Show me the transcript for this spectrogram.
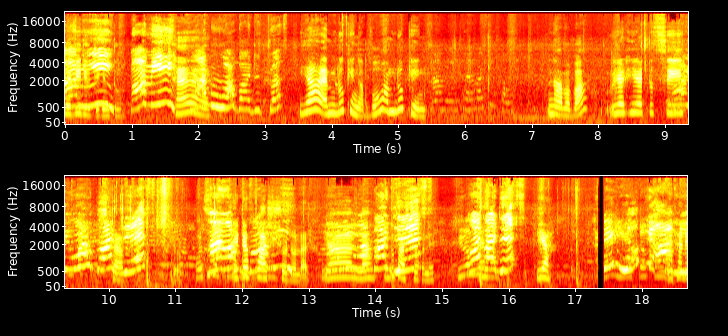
হেভি ডিউটি কিন্তু। হ্যাঁ? ইয়া আই এম লুকিং আব্বু আই এম লুকিং না বাবা we are here to see? Mom, এটা পাঁচশো ডলার ইয়া আল্লাহ পাঁচশো ওখানে? ইয়া এখানে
